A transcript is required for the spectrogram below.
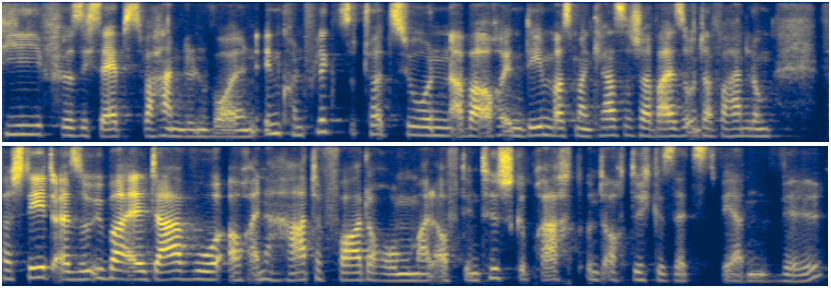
die für sich selbst verhandeln wollen, in Konfliktsituationen, aber auch in dem, was man klassischerweise unter Verhandlung versteht. Also überall da, wo auch eine harte Forderung mal auf den Tisch gebracht und auch durchgesetzt werden will.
